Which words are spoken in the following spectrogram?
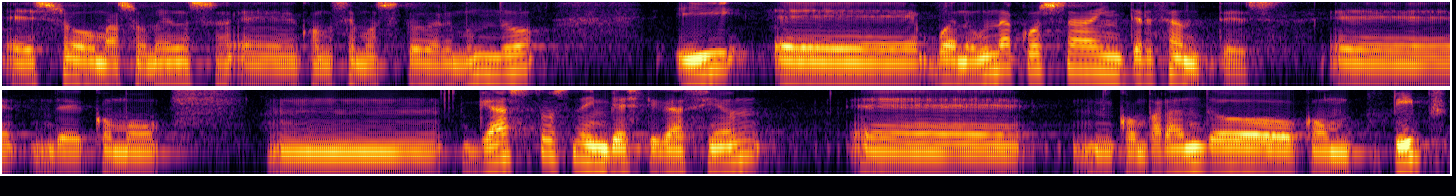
eso más o menos eh, conocemos todo el mundo. Y eh, bueno, una cosa interesante es de como mm, gastos de investigación comparando con PIB,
